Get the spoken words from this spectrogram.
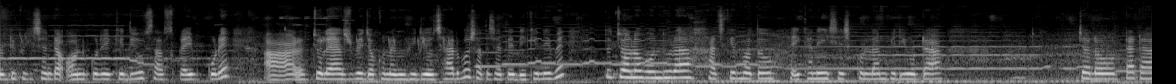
নোটিফিকেশানটা অন করে রেখে দিও সাবস্ক্রাইব করে। আর চলে আসবে যখন আমি ভিডিও ছাড়বো, সাথে সাথে দেখে নেবে। তো চলো বন্ধুরা, আজকের মতো এখানেই শেষ করলাম ভিডিওটা। চলো, টাটা।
